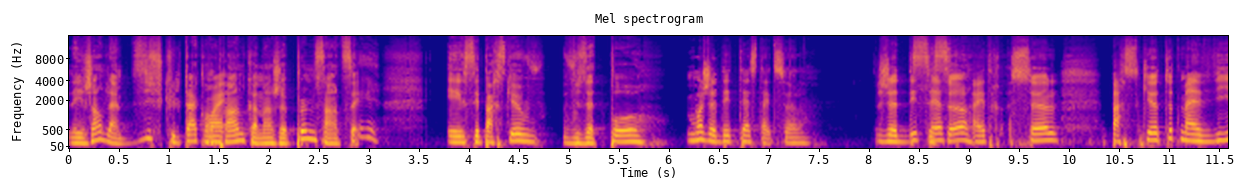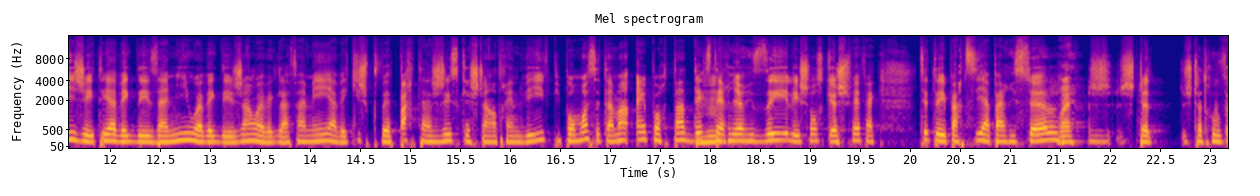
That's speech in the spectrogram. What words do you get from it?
Les gens ont de la difficulté à comprendre comment je peux me sentir. Et c'est parce que vous, vous êtes pas. Moi, je déteste être seule. Je déteste être seule parce que toute ma vie, j'ai été avec des amis ou avec des gens ou avec de la famille avec qui je pouvais partager ce que j'étais en train de vivre. Puis pour moi, c'est tellement important d'extérioriser les choses que je fais. Fait que, tu sais, tu es parti à Paris seule. Ouais. Je, je te, je te trouve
